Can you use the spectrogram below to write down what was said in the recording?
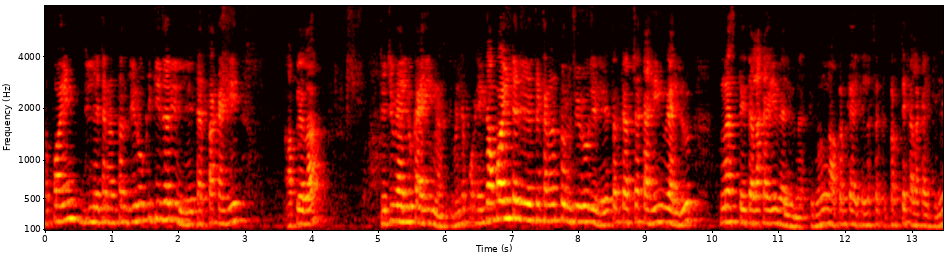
तर पॉईंट दिल्याच्या नंतर झिरो किती जरी दिले त्याचा काही आपल्याला त्याची व्हॅल्यू काही नसते. म्हणजे एकदा पॉईंट दिले त्याच्यानंतर झिरो दिले तर त्याच्या काही व्हॅल्यू नसते त्याला काही व्हॅल्यू नसते. म्हणून आपण काय केलं सग प्रत्येकाला काय केले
